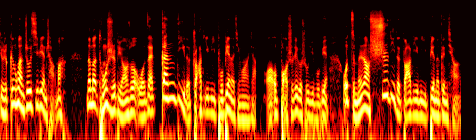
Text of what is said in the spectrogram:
就是更换周期变长嘛，那么同时，比方说我在干地的抓地力不变的情况下，哦，我保持这个数据不变，我怎么让湿地的抓地力变得更强？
